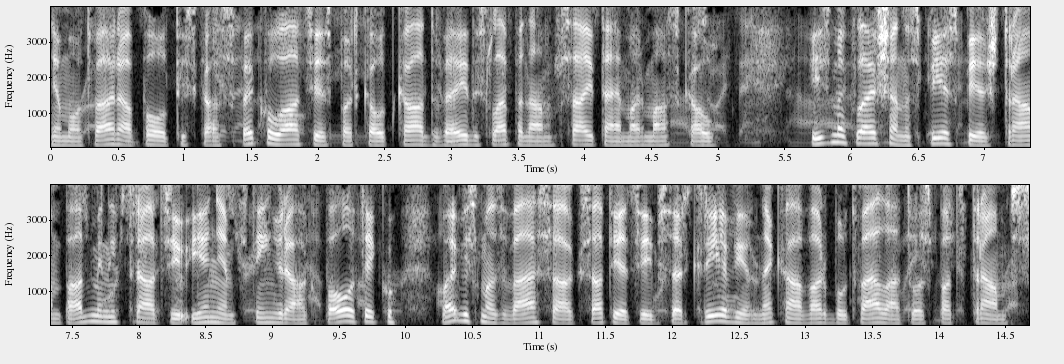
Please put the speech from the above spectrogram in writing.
ņemot vērā politiskās spekulācijas par kaut kādu veidu slepenām saitēm ar Maskavu. Izmeklēšanas piespiež Trumpa administrāciju ieņemt stingrāku politiku vai vismaz vēsākas attiecības ar Krieviju nekā varbūt vēlētos pats Trumps.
